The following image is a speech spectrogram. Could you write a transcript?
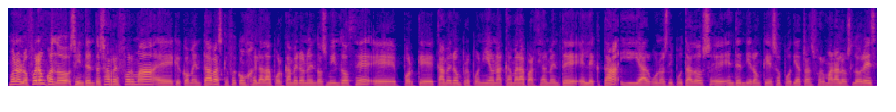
Bueno, lo fueron cuando se intentó esa reforma eh, que comentabas, que fue congelada por Cameron en 2012, eh, porque Cameron proponía una Cámara parcialmente electa y algunos diputados eh, entendieron que eso podía transformar a los lores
